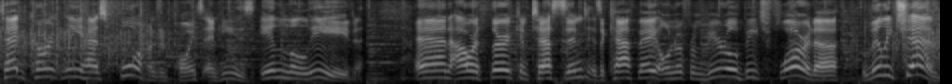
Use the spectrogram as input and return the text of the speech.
Ted currently has 400 points and he's in the lead. And our third contestant is a cafe owner from Vero Beach, Florida, Lily Chen.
